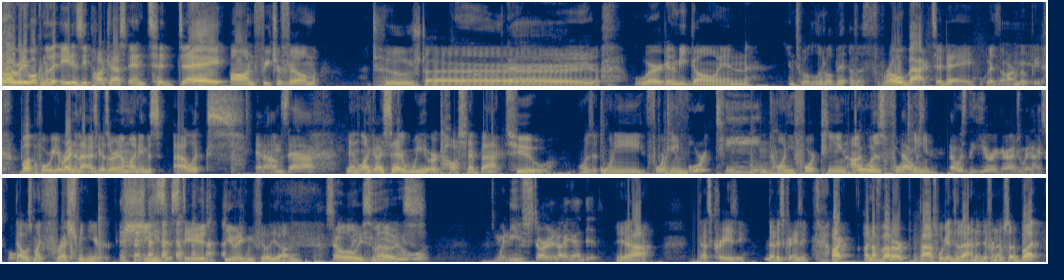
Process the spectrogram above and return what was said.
Hello, everybody. Welcome to the A to Z podcast. And today on Feature Film Tuesday, we're going to be going into a little bit of a throwback today with our movie. But before we get right into that, as you guys already know, my name is Alex. And I'm Zach. And like I said, we are tossing it back to, was it, 2014? 14. 2014. I was That was, 14. that was the year I graduated high school. That was my freshman year. Jesus, dude. You make me feel young. so holy when smokes. You, when you started, I ended. Yeah. That's crazy. That is crazy. All right. Enough about our past. We'll get into that in a different episode. But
